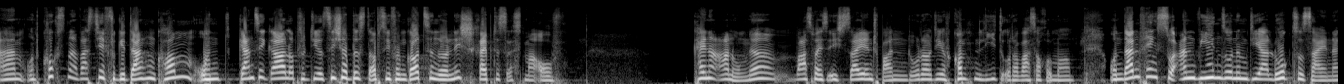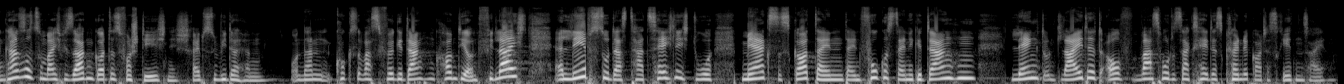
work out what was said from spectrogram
Ähm, und guckst mal, was dir für Gedanken kommen. Und ganz egal, ob du dir sicher bist, ob sie von Gott sind oder nicht, schreib das erstmal auf keine Ahnung, ne, was weiß ich, sei entspannt oder dir kommt ein Lied oder was auch immer. Und dann fängst du an, wie in so einem Dialog zu sein. Dann kannst du zum Beispiel sagen, Gott, das verstehe ich nicht, schreibst du wieder hin. Und dann guckst du, was für Gedanken kommt dir. Und vielleicht erlebst du, dass tatsächlich du merkst, dass Gott dein, dein Fokus, deine Gedanken lenkt und leitet auf was, wo du sagst, hey, das könnte Gottes Reden sein.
